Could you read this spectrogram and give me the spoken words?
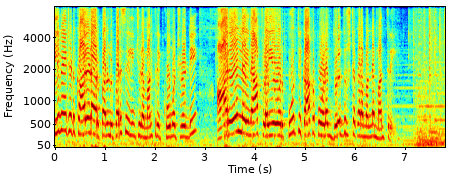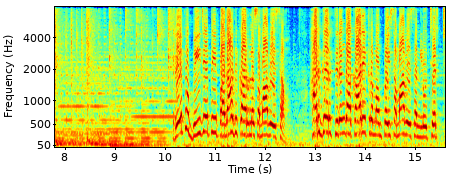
ఎలివేటెడ్ కారిడార్ పనులు పరిశీలించిన మంత్రి కోమటిరెడ్డి ఆరేళ్ళైనా ఫ్లైఓవర్ పూర్తి కాకపోవడం దురదృష్టకరమన్న మంత్రి. రేపు బీజేపీ పదాధికారుల సమావేశం. హర్ఘర్ తిరంగా కార్యక్రమంపై సమావేశంలో చర్చ.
